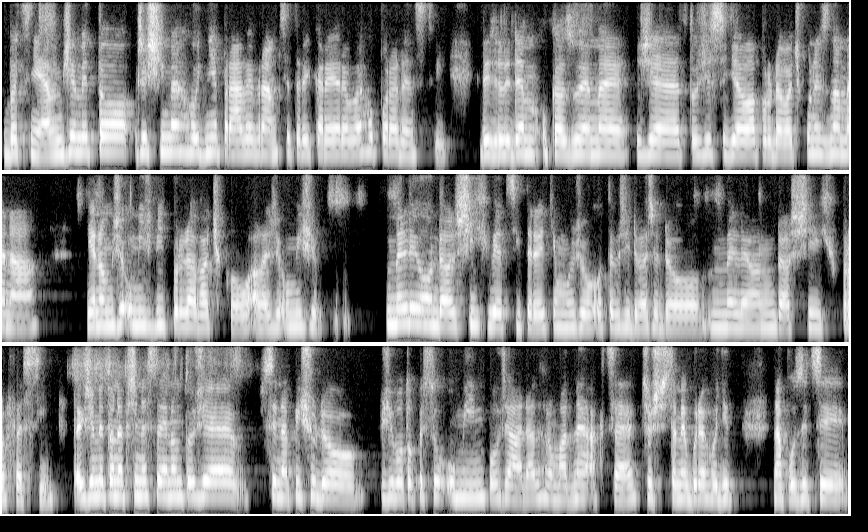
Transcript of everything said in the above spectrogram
obecně. Já vím, že my to řešíme hodně právě v rámci tedy kariérového poradenství, kdy lidem ukazujeme, že to, že si dělala prodavačku, neznamená jenom, že umíš být prodavačkou, ale že umíš milion dalších věcí, které ti můžou otevřít dveře do milion dalších profesí. Takže mi to nepřinese jenom to, že si napíšu do životopisu umím pořádat hromadné akce, což se mi bude hodit na pozici,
